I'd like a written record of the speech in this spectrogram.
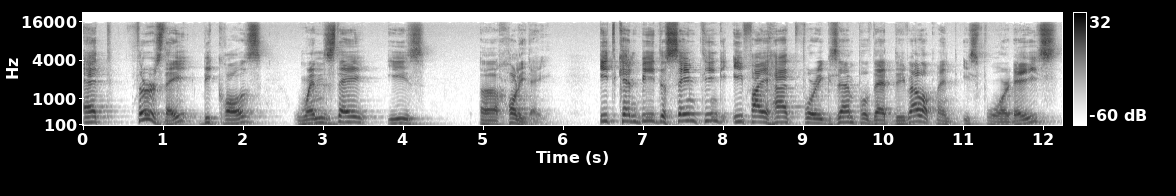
at Thursday because Wednesday is a holiday. It can be the same thing if I had, for example, that development is four days,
